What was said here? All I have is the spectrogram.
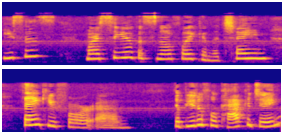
pieces. Marcia, the snowflake, and the chain. Thank you for um, the beautiful packaging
